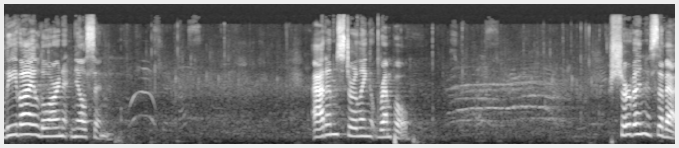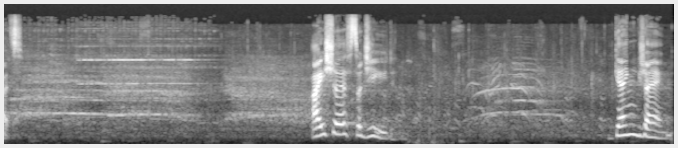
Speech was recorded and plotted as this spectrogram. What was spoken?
Levi Lorne Nilsson. Adam Sterling Rempel. Shervin Savetz. Aisha Sajid. Geng Zhang.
